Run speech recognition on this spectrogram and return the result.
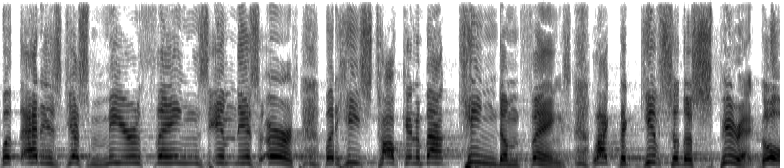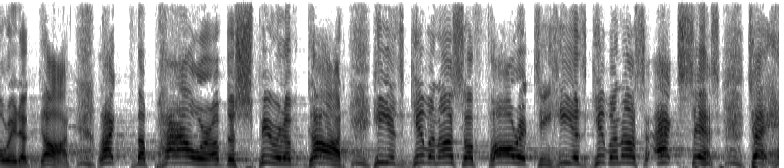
But that is just mere things in this earth. But he's talking about kingdom things, like the gifts of the Spirit. Glory to God. Like the power of the Spirit of God. He has given us authority, He has given us access to heaven.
